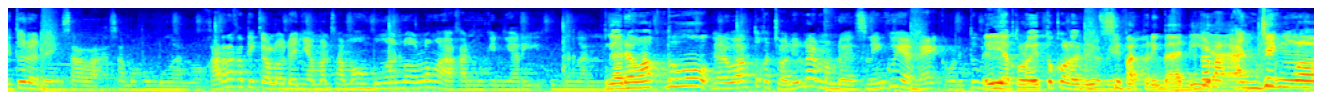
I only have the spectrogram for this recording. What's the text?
itu udah ada yang salah sama hubungan lo. Karena ketika lo udah nyaman sama hubungan lo lo nggak akan mungkin nyari hubungan. Nggak ada waktu. Nggak ada waktu kecuali lo emang doyan selingkuh ya nek. Kalau itu iya kalau itu kalau dari sifat beda. pribadi Itu ya. anjing lo.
